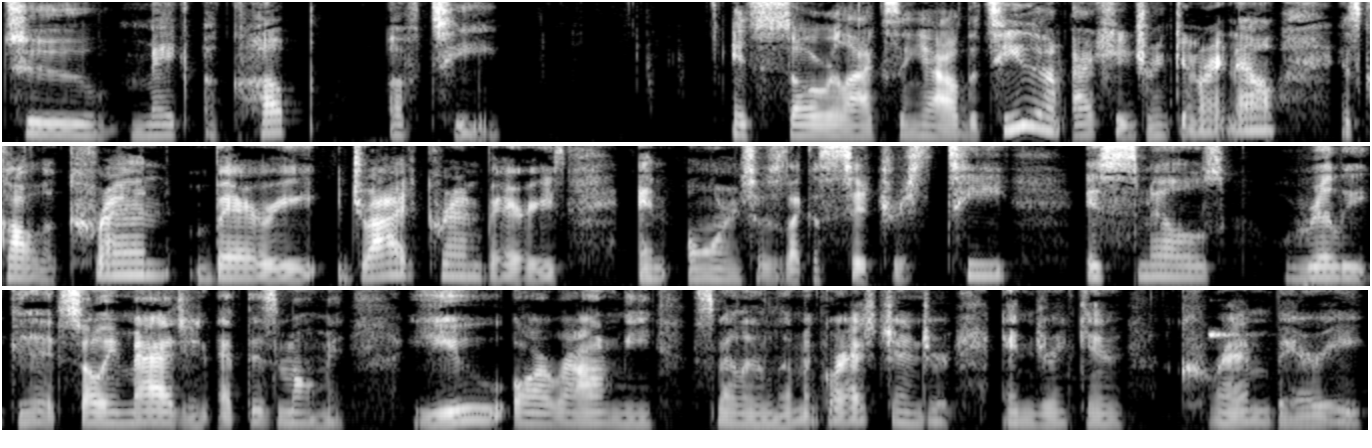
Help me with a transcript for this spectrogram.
to make a cup of tea it's so relaxing, y'all. The tea that I'm actually drinking right now is called a cranberry, dried cranberries and orange. So it's like a citrus tea. It smells really good. So imagine at this moment, you are around me smelling lemongrass ginger and drinking cranberry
